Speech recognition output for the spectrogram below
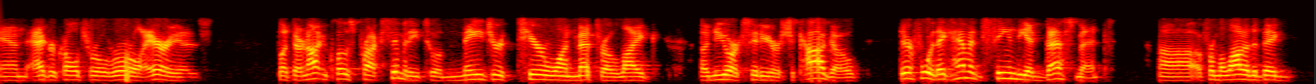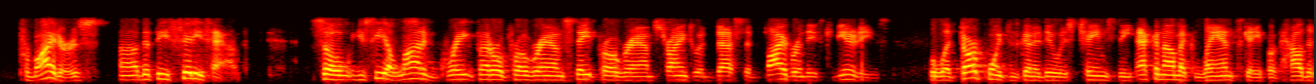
and agricultural rural areas, but they're not in close proximity to a major tier one metro like a New York City or Chicago. Therefore, they haven't seen the investment uh, from a lot of the big providers uh, that these cities have. So you see a lot of great federal programs, state programs trying to invest in fiber in these communities. But what DartPoints is going to do is change the economic landscape of how the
